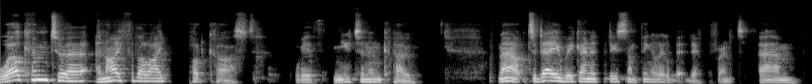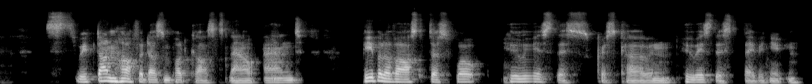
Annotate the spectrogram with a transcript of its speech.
Welcome to a, an Eye for the Light podcast with Newton and Coe. Now, today we're going to do something a little bit different. Um, we've done half a dozen podcasts now, and people have asked us, well, who is this Chris Coe and who is this David Newton?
